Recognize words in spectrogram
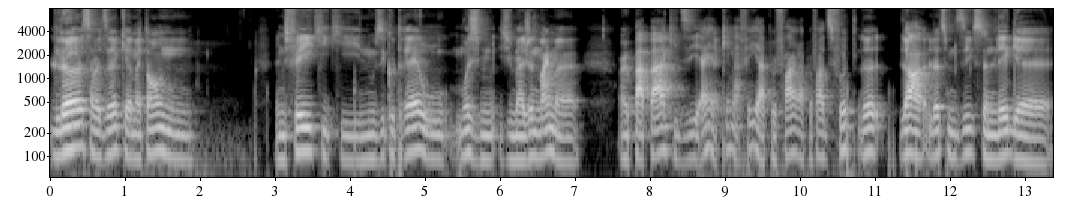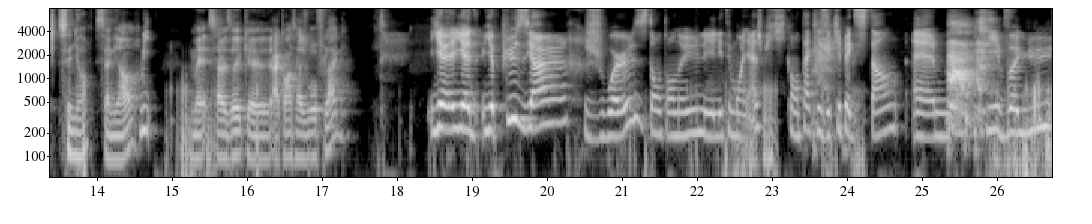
Là, ça veut dire que, mettons, une, une fille qui, qui nous écouterait, ou moi, j'im- j'imagine même euh, un papa qui dit Hey, ok, ma fille, elle peut faire, elle peut faire du foot. Là, là, là tu me dis que c'est une ligue euh, Senior. senior. Oui. Mais ça veut dire qu'elle commence à jouer au flag? Il y, a, il y a- il y a plusieurs joueuses dont on a eu les, les témoignages puis qui contactent les équipes existantes euh, qui évoluent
